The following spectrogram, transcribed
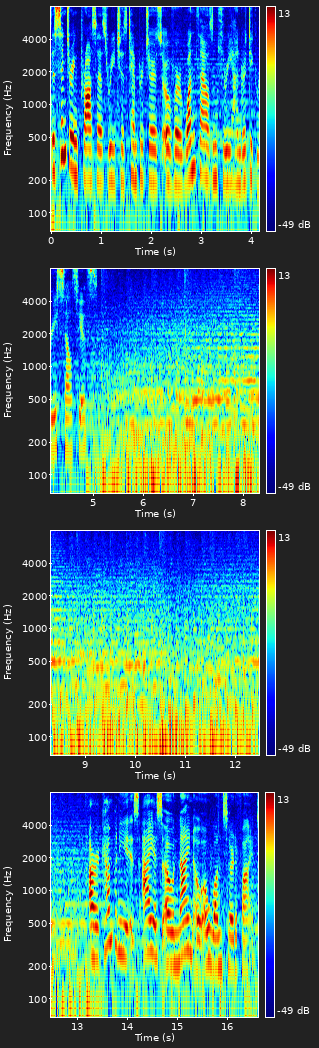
The sintering process reaches temperatures over 1300 degrees Celsius. Our company is ISO 9001 certified.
